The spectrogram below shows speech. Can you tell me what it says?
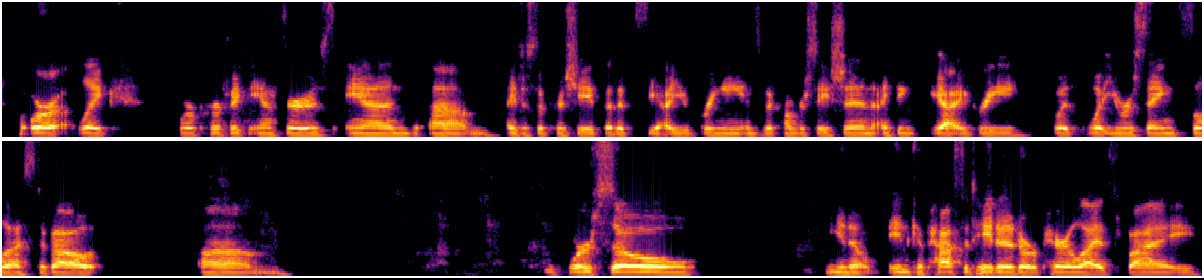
or like or perfect answers. And um, i just appreciate that it's yeah you're bringing into the conversation. I think yeah i agree with what you were saying celeste about um, we're so you know incapacitated or paralyzed by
